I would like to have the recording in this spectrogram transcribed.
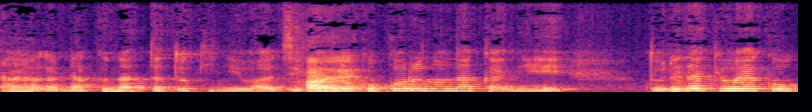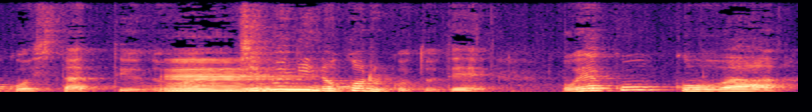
母が亡くなった時には自分の心の中に、どれだけ親孝行したっていうのは自分に残ることで親孝行は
